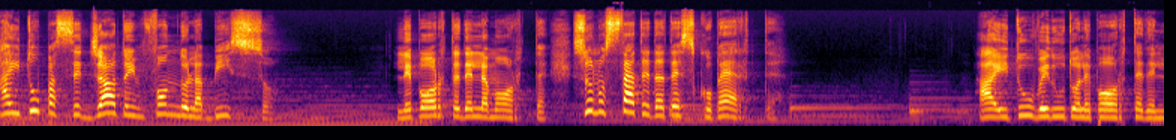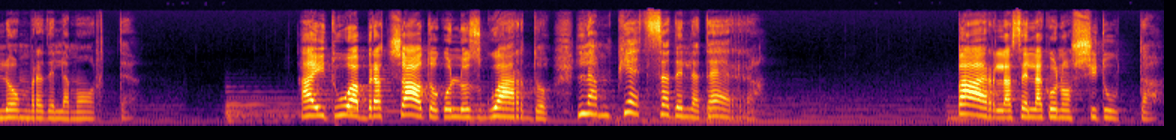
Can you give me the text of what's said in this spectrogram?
Hai tu passeggiato in fondo l'abisso? Le porte della morte sono state da te scoperte. Hai tu veduto le porte dell'ombra della morte? Hai tu abbracciato con lo sguardo l'ampiezza della terra? Parla se la conosci tutta.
